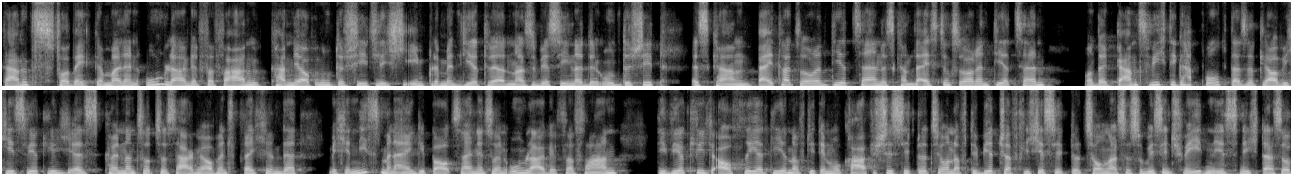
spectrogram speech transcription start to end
ganz vorweg einmal ein Umlageverfahren kann ja auch unterschiedlich implementiert werden. Also wir sehen ja den Unterschied. Es kann beitragsorientiert sein, es kann leistungsorientiert sein. Und ein ganz wichtiger Punkt, also glaube ich, ist wirklich, es können sozusagen auch entsprechende Mechanismen eingebaut sein in so ein Umlageverfahren, die wirklich auch reagieren auf die demografische Situation, auf die wirtschaftliche Situation, also so wie es in Schweden ist, nicht? Also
